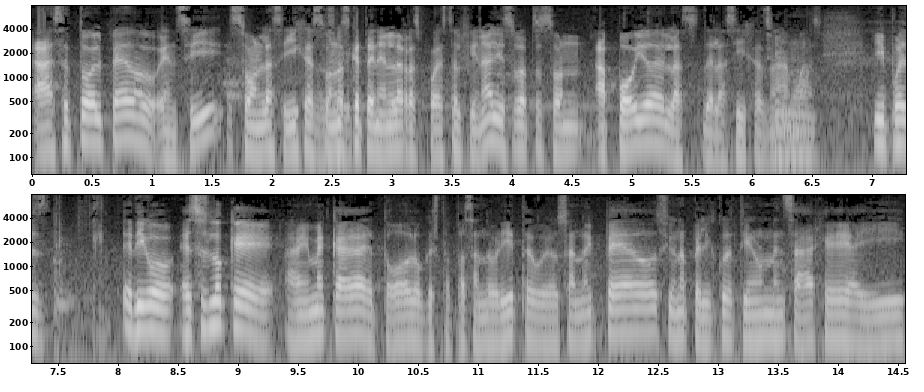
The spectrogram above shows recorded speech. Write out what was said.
hace todo el pedo en sí son las hijas, son Sí. las que tenían la respuesta al final y esos vatos son apoyo de las de las hijas nada Simón. más. Y pues, eh, digo, eso es lo que a mí me caga de todo lo que está pasando ahorita, güey. O sea, no hay pedo si una película tiene un mensaje ahí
